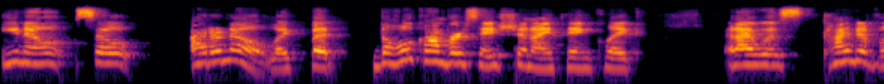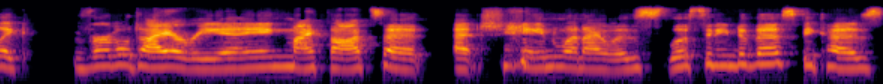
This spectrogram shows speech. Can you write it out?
you know, so I don't know, like, but the whole conversation, I think, like, and I was kind of like verbal diarrheaing my thoughts at at Shane when I was listening to this because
